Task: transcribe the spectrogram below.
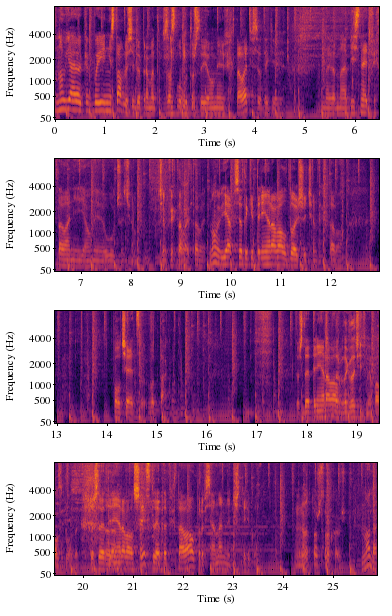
Ну, я как бы и не ставлю себе прям это в заслугу, то, что я умею фехтовать. Все-таки, наверное, объяснять фехтование я умею лучше, чем Чем фехтовать. фехтовать. Ну, я все-таки тренировал дольше, чем фехтовал. Получается, вот так вот. То, что я тренировал, Даже Многозначительная пауза была, да. то, что я тренировал 6 лет, а фехтовал профессионально 4 года. Ну, это тоже срок хороший. Ну да,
